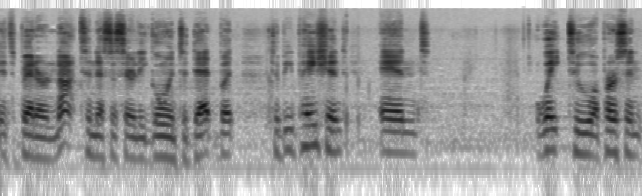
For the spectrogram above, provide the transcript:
it's better not to necessarily go into debt, but to be patient and wait to a person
